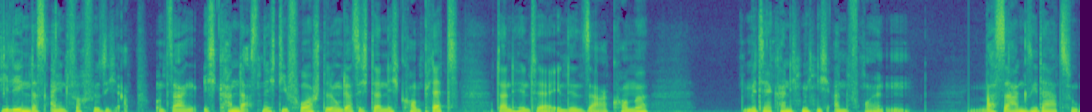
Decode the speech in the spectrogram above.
die lehnen das einfach für sich ab und sagen, ich kann das nicht. Die Vorstellung, dass ich dann nicht komplett dann hinterher in den Sarg komme, mit der kann ich mich nicht anfreunden. Was sagen Sie dazu?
